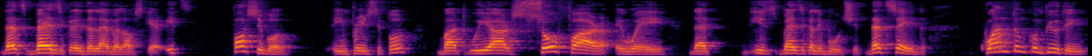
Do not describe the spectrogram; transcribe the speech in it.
That's basically the level of scare. It's possible in principle, but we are so far away that it's basically bullshit. That said, quantum computing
